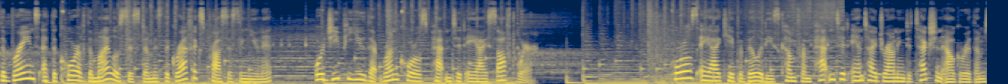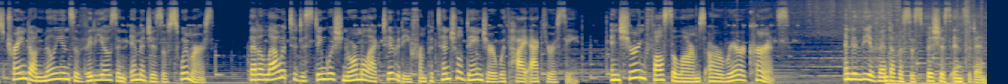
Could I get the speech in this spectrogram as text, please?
The brains at the core of the MYLO system is the Graphics Processing Unit, or GPU that run Coral's patented AI software. Coral's AI capabilities come from patented anti-drowning detection algorithms trained on millions of videos and images of swimmers that allow it to distinguish normal activity from potential danger with high accuracy. Ensuring false alarms are a rare occurrence. And in the event of a suspicious incident,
